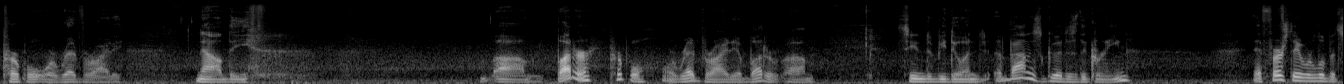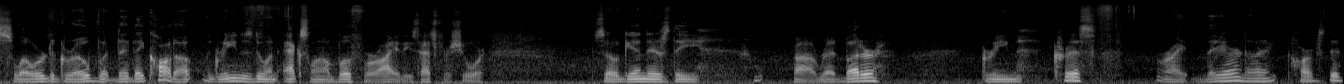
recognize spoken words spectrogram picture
purple or red variety. Now the um, butter, purple or red variety of butter, um, seemed to be doing about as good as the green. At first, they were a little bit slower to grow, but they, they caught up. The green is doing excellent on both varieties, that's for sure. So again, there's the uh, red butter, green crisp right there that I harvested,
